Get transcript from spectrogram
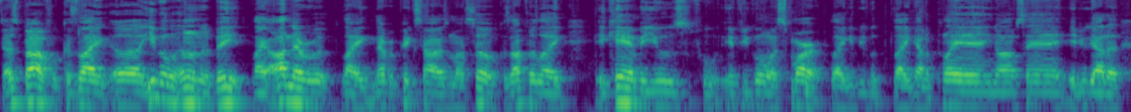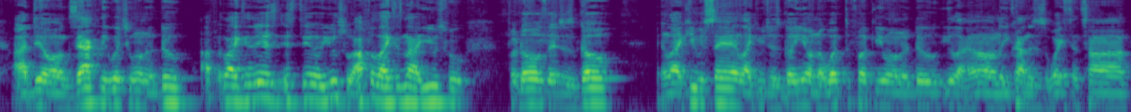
That's powerful because, like, uh, even in a debate, like, I'll never, like, never pick sides myself because I feel like it can be useful if you're going smart. Like, if you, like, got a plan, you know what I'm saying? If you got an idea on exactly what you want to do, I feel like it is, it's still useful. I feel like it's not useful for those that just go and, like he was saying, like, you just go, you don't know what the fuck you want to do. You like, I don't know, you kind of just wasting time,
